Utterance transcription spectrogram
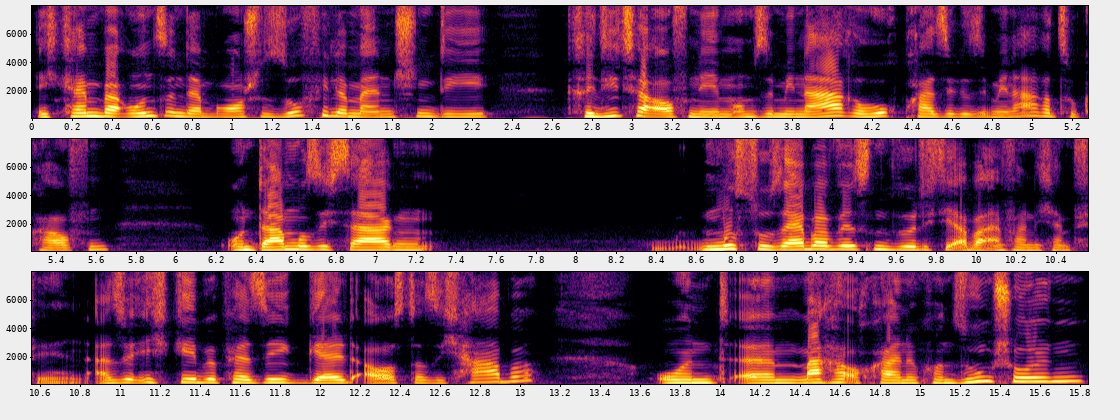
Ich kenne bei uns in der Branche so viele Menschen, die Kredite aufnehmen, um Seminare, hochpreisige Seminare zu kaufen. Und da muss ich sagen, musst du selber wissen, würde ich dir aber einfach nicht empfehlen. Also ich gebe per se Geld aus, das ich habe und ähm, mache auch keine Konsumschulden.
